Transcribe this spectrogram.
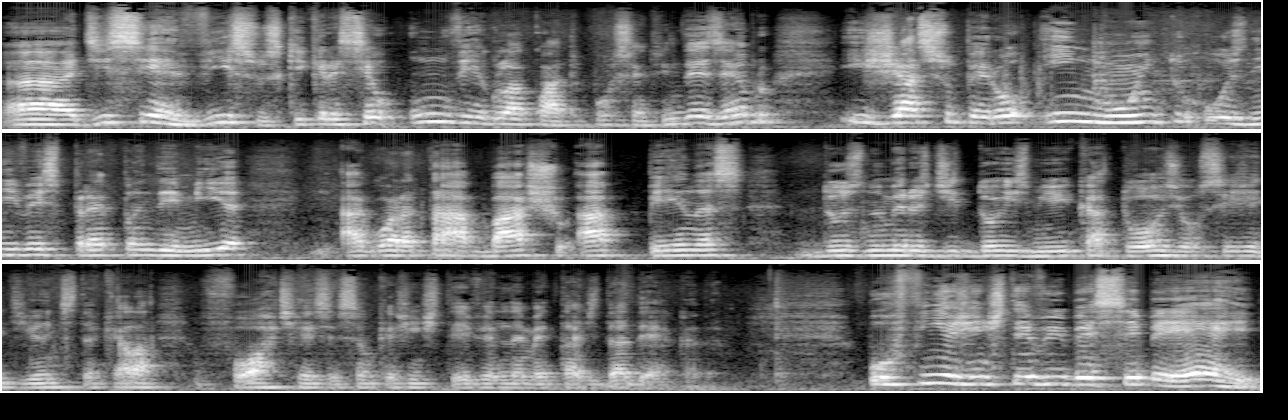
uh, de serviços, que cresceu 1,4% em dezembro e já superou em muito os níveis pré-pandemia. Agora está abaixo apenas dos números de 2014, ou seja, diante daquela forte recessão que a gente teve na metade da década. Por fim, a gente teve o IBCBR,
